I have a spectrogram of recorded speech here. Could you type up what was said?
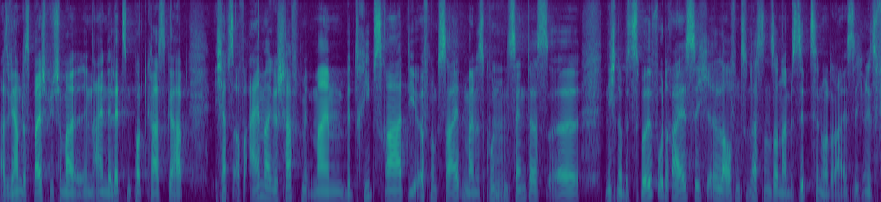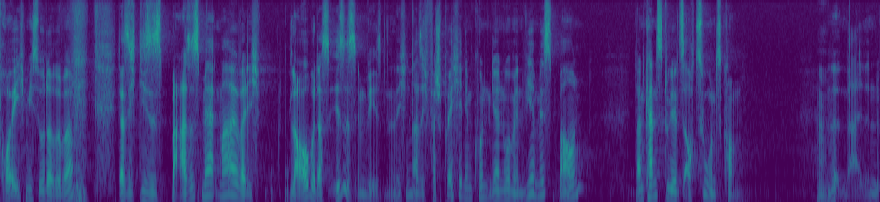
Also wir haben das Beispiel schon mal in einem der letzten Podcasts gehabt. Ich habe es auf einmal geschafft, mit meinem Betriebsrat die Öffnungszeiten meines mhm. Kundencenters äh, nicht nur bis 12.30 Uhr äh, laufen zu lassen, sondern bis 17.30 Uhr. Und jetzt freue ich mich so darüber, dass ich dieses Basismerkmal, weil ich glaube, das ist es im Wesentlichen. Also ich verspreche dem Kunden ja nur, wenn wir Mist bauen, dann kannst du jetzt auch zu uns kommen. Mhm.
